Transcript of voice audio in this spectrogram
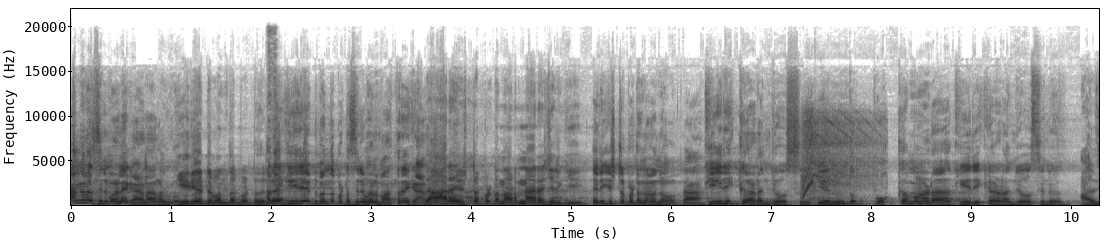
അങ്ങനെ സിനിമകളെ കാണാറുള്ളൂ. കീരിയായിട്ട് ബന്ധപ്പെട്ടത് അതെ കീരിയായിട്ട് ബന്ധപ്പെട്ട സിനിമകൾ മാത്രമേ കാണാറൂ ഇതാരെ ഇഷ്ടപ്പെട്ട നടനാരാ ശരിക്കും? എനിക്ക് ഇഷ്ടപ്പെട്ട നടനോ. കീരിക്കാടൻ ജോസ്. എന്ത് പൊക്കമാടാ കീരിക്കാടൻ ജോസിന്. അത്.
